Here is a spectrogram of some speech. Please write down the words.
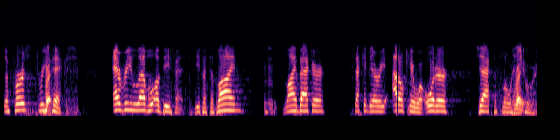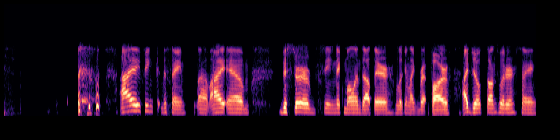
The first three Right. picks, every level of defense, defensive line, Mhm. linebacker, secondary. I don't care what order. Jack, the floor is Right. yours. I think the same. Um, I am disturbed seeing Nick Mullens out there looking like Brett Favre. I joked on Twitter saying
